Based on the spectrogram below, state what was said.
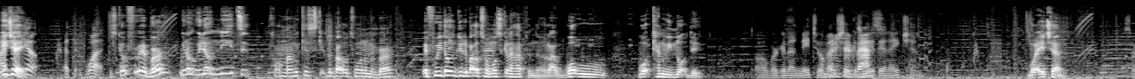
I- EJ, you know, I what? just go for it, bro. We don't. We don't need to. Come on, man. We can skip the battle tournament, bro. If we don't do the battle tournament, what's gonna happen though? Like, what will? What can we not do? Oh, we're gonna need to I'm pretty eventually sure because we get an HM, What HM? sir.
